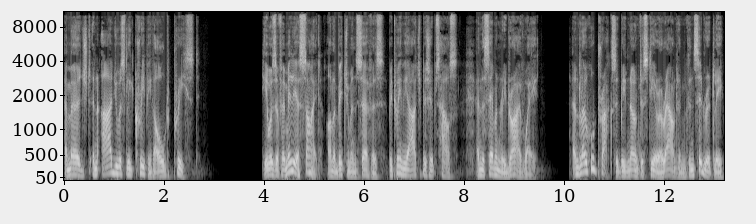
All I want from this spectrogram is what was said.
emerged an arduously creeping old priest. He was a familiar sight on the bitumen surface between the Archbishop's house and the seminary driveway, and local trucks had been known to steer around him considerately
